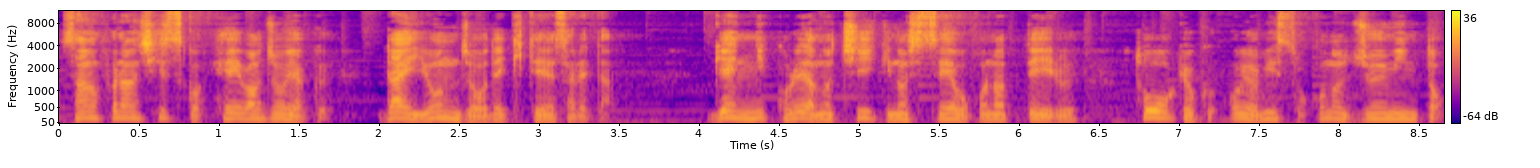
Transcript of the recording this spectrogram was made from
サンフランシスコ平和条約第4条で規定された、現にこれらの地域の姿勢を行っている当局及びそこの住民と、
